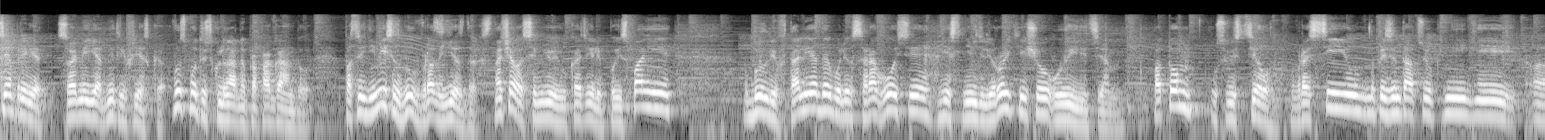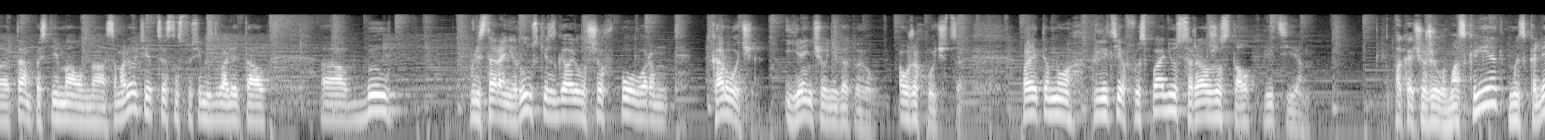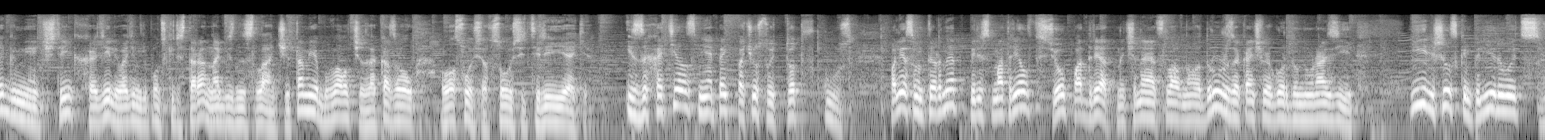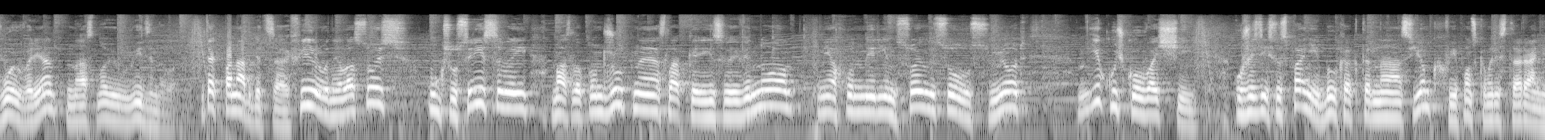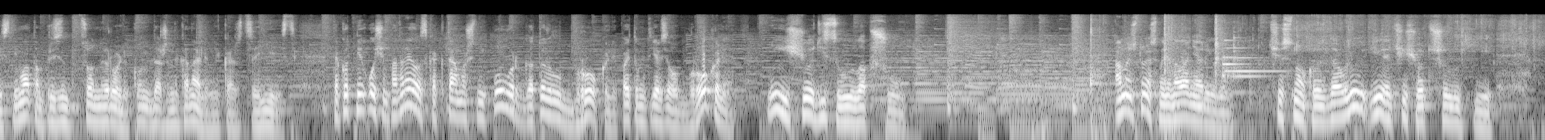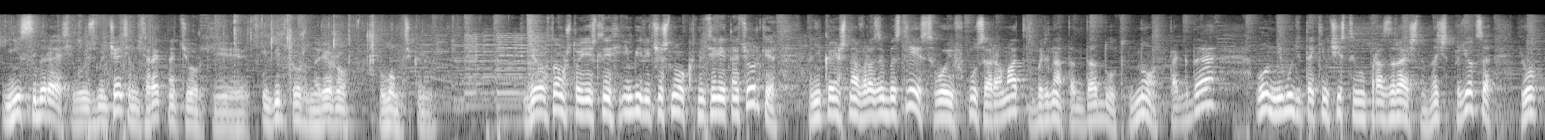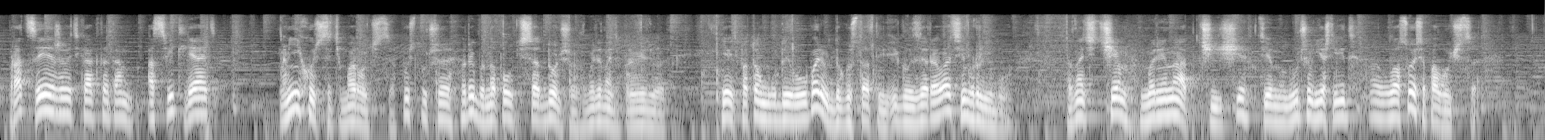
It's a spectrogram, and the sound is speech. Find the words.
Всем привет! С вами я, Дмитрий Фреско. Вы смотрите кулинарную пропаганду. Последний месяц был в разъездах. Сначала с семьей укатили по Испании, были в Толедо, были в Сарагосе. Если не видели ролики еще, увидите. Потом усвистел в Россию на презентацию книги. Э, там поснимал на самолете, Cessna 172 летал. Э, был в ресторане «Русский», разговаривал с шеф-поваром. Короче, я ничего не готовил, а уже хочется. Поэтому, прилетев в Испанию, сразу же стал к плите. Пока еще жил в Москве, мы с коллегами частенько ходили в один японский ресторан на бизнес-ланч. И там я бывал, заказывал лосося в соусе терияки. И захотелось мне опять почувствовать тот вкус. Полез в интернет, пересмотрел все подряд, начиная от славного дружи, заканчивая городом Нурази. И решил скомпилировать свой вариант на основе увиденного. Итак, понадобится филированный лосось, уксус рисовый, масло кунжутное, сладкое рисовое вино, миохон мирин, соевый соус, мед и кучку овощей. Уже здесь, в Испании, был как-то на съемках в японском ресторане, снимал там презентационный ролик, он даже на канале, мне кажется, есть. Так вот, мне очень понравилось, как тамошний повар готовил брокколи, поэтому я взял брокколи и еще рисовую лапшу. А начну я с маринования рыбы. Чеснок раздавлю и очищу от шелухи. Не собираюсь его измельчать и натирать на терке. Имбирь тоже нарежу ломтиками. Дело в том, что если имбирь и чеснок натереть на терке, они, конечно, в разы быстрее свой вкус и аромат в маринад отдадут. Но тогда он не будет таким чистым и прозрачным. Значит, придется его процеживать как-то там, осветлять. А мне не хочется этим морочиться. Пусть лучше рыба на полчаса дольше в маринаде проведет. Я ведь потом буду его упаривать до густоты и глазировать им рыбу. А значит, чем маринад чище, тем лучше внешний вид лосося получится.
